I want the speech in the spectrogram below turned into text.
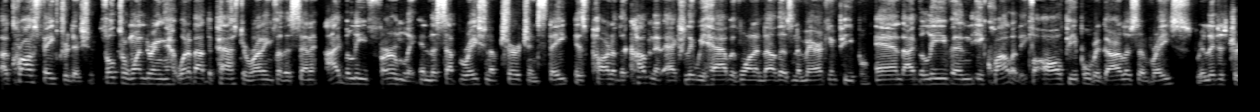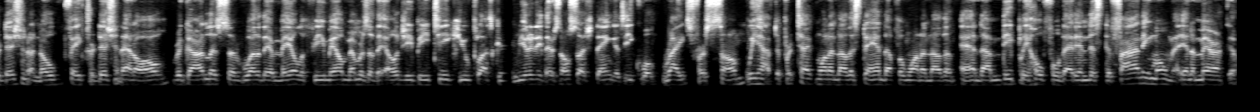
across faith traditions. Folks are wondering, what about the pastor running for the Senate? I believe firmly in the separation of church and state is part of the covenant, actually, we have with one another as an American people. And I believe in equality for all people, regardless of race, religious tradition, or no faith tradition at all, regardless of whether they're male or female, members of the LGBTQ plus community. There's no such thing as equal rights for some. We have to protect one another, stand up for one another. And I'm deeply hopeful that in this defining moment in America,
